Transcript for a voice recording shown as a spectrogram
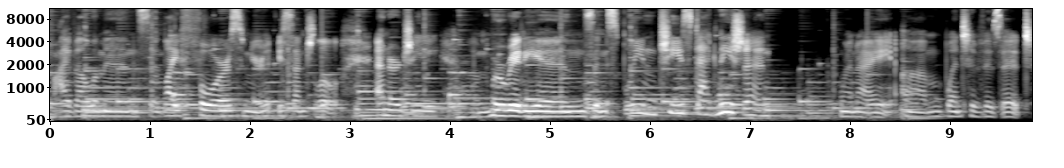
five elements and life force and your essential energy, um, meridians and spleen qi stagnation. When I um, went to visit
